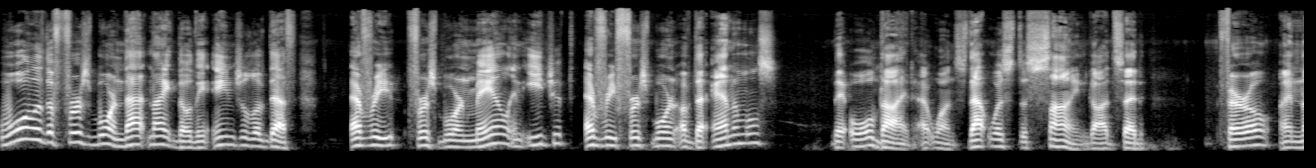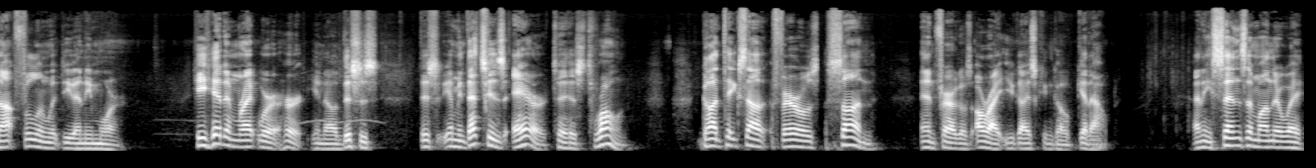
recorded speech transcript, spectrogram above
all of the firstborn that night, though, the angel of death, every firstborn male in Egypt, every firstborn of the animals, they all died at once. That was the sign. God said, Pharaoh, I'm not fooling with you anymore. He hit him right where it hurt. You know, this is this I mean, that's his heir to his throne. God takes out Pharaoh's son, and Pharaoh goes, All right, you guys can go, get out. And he sends them on their way.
